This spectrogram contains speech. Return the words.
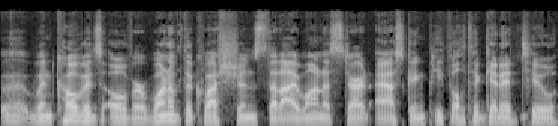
when COVID's over, one of the questions that I want to start asking people to get into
